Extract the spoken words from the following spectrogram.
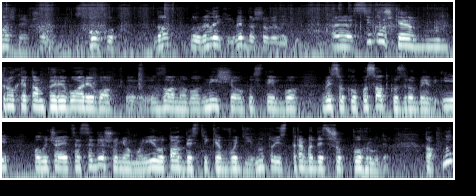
бачите, якщо збоку. Да? Ну, великий, видно, що великий. Е, сідушки трохи там переварював е, заново, нижче опустив, бо високу посадку зробив. І виходить, сидиш у ньому і отак десь тільки в воді. Ну, тобто треба десь, щоб по груди. Так, ну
